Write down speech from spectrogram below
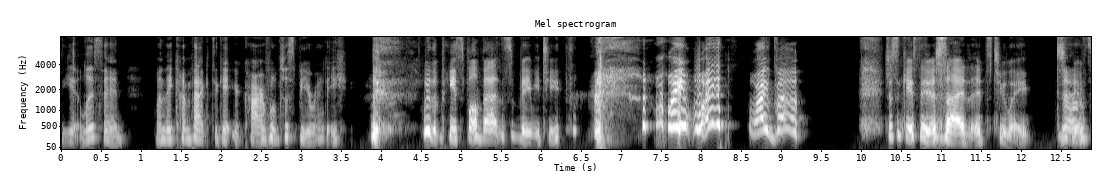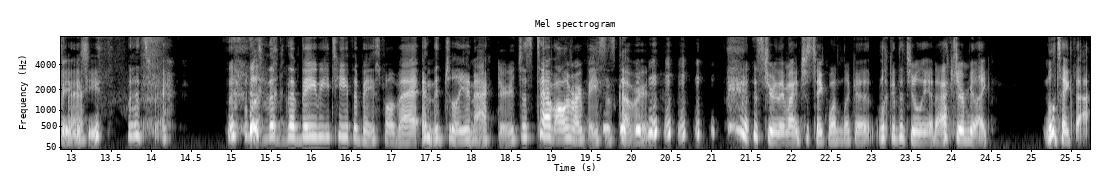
Yeah, listen, when they come back to get your car, we'll just be ready. with a baseball bat and some baby teeth. Wait, what? Why both? Just in case they decide it's too late to No, give baby fair. teeth. That's fair. the, the baby teeth, the baseball bat, and the Julian actor, just to have all of our bases covered. it's true. They might just take one look at look at the Julian actor and be like, "We'll take that."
